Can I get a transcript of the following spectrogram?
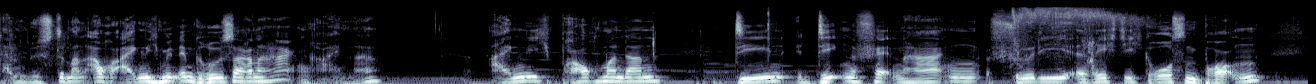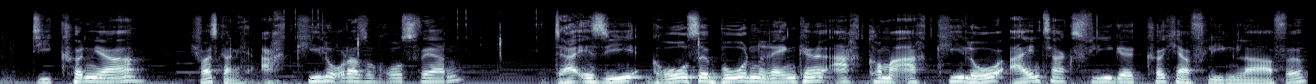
dann müsste man auch eigentlich mit einem größeren Haken rein. Ne? Eigentlich braucht man dann den dicken, fetten Haken für die richtig großen Brocken. Die können ja, ich weiß gar nicht, 8 Kilo oder so groß werden. Da ist sie, große Bodenränke, 8,8 Kilo, Eintagsfliege, Köcherfliegenlarve.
